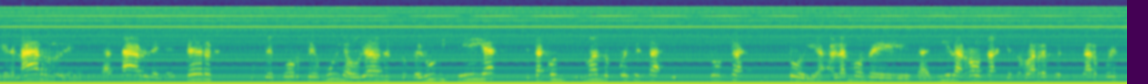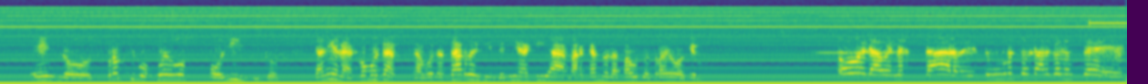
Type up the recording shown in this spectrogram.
en el mar, en la tabla, en el surf, un deporte muy laureado en nuestro Perú y que ella está continuando pues esta exitosa historia. Hablamos de Daniela Rosas que nos va a representar pues en los próximos Juegos Olímpicos. Daniela, ¿cómo estás? Ah, buenas tardes, bienvenida aquí a Marcando la Pauta en Radio. Hola, buenas tardes. Un gusto estar con ustedes.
